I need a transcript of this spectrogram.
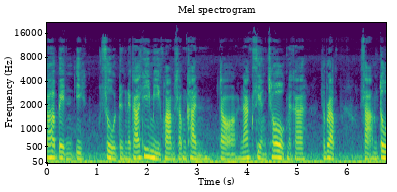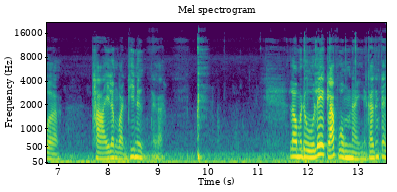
ก็เป็นอีกสูตรหนึ่งนะคะที่มีความสำคัญต่อนักเสี่ยงโชคนะคะสำหรับสามตัวท้ายรางวัลที่หนึ่งนะคะ เรามาดูเลขลับวงในนะคะ ตั้งแต่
